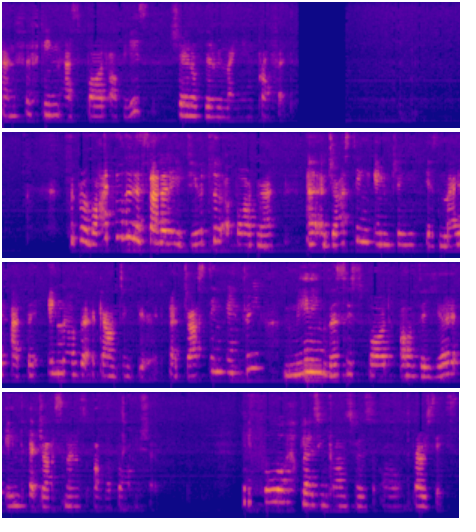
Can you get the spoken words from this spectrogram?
and 15 as part of his share of the remaining profit. To provide for the salary due to a partner, an adjusting entry is made at the end of the accounting period. Adjusting entry meaning this is part of the year-end adjustments of a partnership before closing transfers are processed.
